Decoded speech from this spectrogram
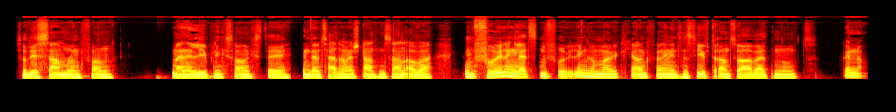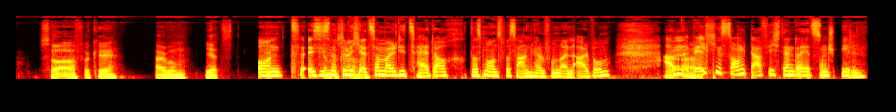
so die Sammlung von meinen Lieblingssongs, die in dem Zeitraum entstanden sind. Aber im Frühling, letzten Frühling, haben wir wirklich angefangen, intensiv daran zu arbeiten und genau. so auf, okay, Album jetzt. Und es ist natürlich jetzt einmal die Zeit auch, dass wir uns was anhören vom neuen Album. Um, ja. Welchen Song darf ich denn da jetzt dann spielen?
